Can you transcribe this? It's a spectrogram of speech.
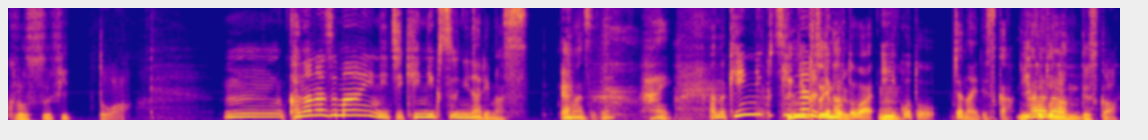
クロスフィットはうーん必ず毎日筋肉痛になります。え？まずね。はい。あの筋肉痛になるってことはいいことじゃないですか、いいことなんですか、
